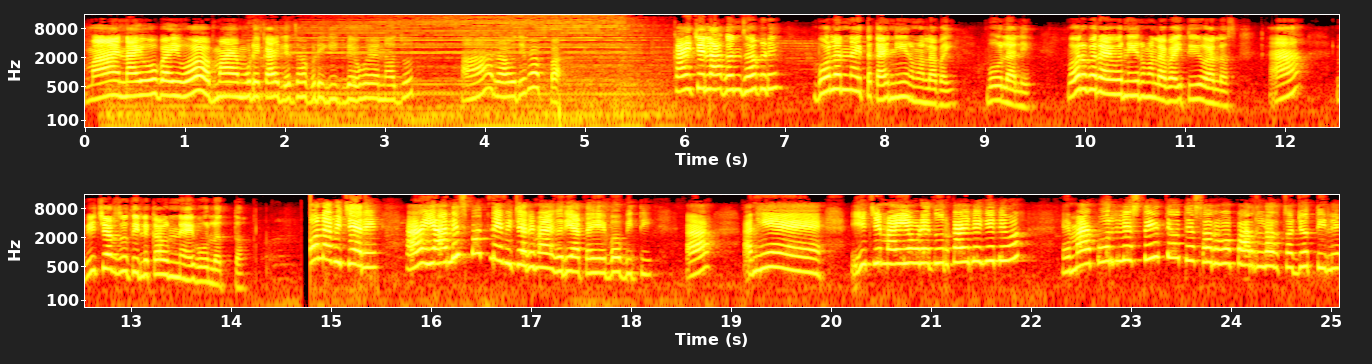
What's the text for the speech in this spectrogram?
माय नाही हो बाई हो. मायामुळे कायले झगडे गिगडे होय अजून. हा राहू दे बाप्पा. कायचे लागन झगडे? बोलन नाही तर काय निर्मलाबाई? बोलाले. बरोबर आहे व निर्मलाबाई तू आलंस. आ? विचार जो तिले काहून नाही बोलत तर हो ना बिचारे? आ पाहत नाही बिचारे माझ्या घरी आता हे बबिती. आ? आणि हे हिची माई एवढ्या दूर कायले गेली व हे माय पोरलेच ते ते होते सर्व पार्लरचं ज्योतीले.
